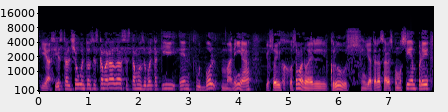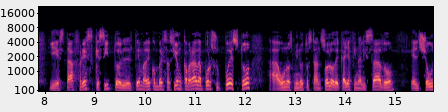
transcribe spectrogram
Y así está el show entonces camaradas, estamos de vuelta aquí en Fútbol Manía. Yo soy José Manuel Cruz, ya te la sabes como siempre, y está fresquecito el tema de conversación camarada, por supuesto, a unos minutos tan solo de que haya finalizado el show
